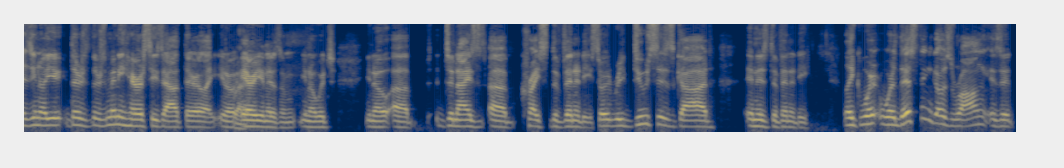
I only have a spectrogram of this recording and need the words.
is you know you there's there's many heresies out there like you know Right. arianism you know which you know uh denies uh christ's divinity. So it reduces god in his divinity. Like where where this thing goes wrong is it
